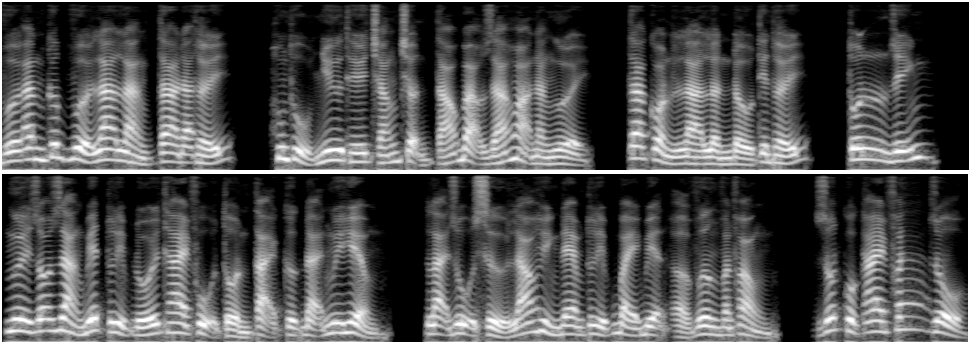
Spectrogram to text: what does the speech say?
Vừa ăn cướp vừa la làng ta đã thấy, hung thủ như thế trắng trận táo bạo giá họa nàng người, ta còn là lần đầu tiên thấy, tôn dĩnh, ngươi rõ ràng biết tulip đối thai phụ tồn tại cực đại nguy hiểm, lại dụ sử lão hình đem tulip bày biện ở vương văn phòng, rốt cuộc ai phát rổ,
